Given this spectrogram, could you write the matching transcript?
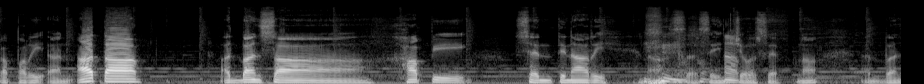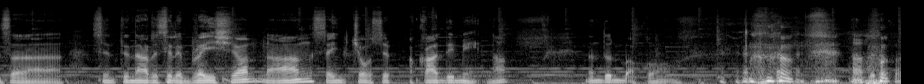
kaparian. At ah, advance sa happy centenary no, sa St. Joseph. No? Advance sa centenary celebration ng St. Joseph Academy. No? Nandun ba ako? Nandun ako.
